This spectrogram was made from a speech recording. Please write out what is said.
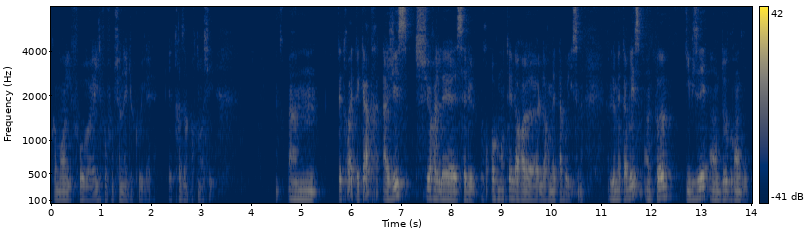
comment il faut, il faut fonctionner. Du coup, il est, très important aussi. T3 et T4 agissent sur les cellules pour augmenter leur, leur métabolisme. Le métabolisme, on peut divisé en deux grands groupes,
